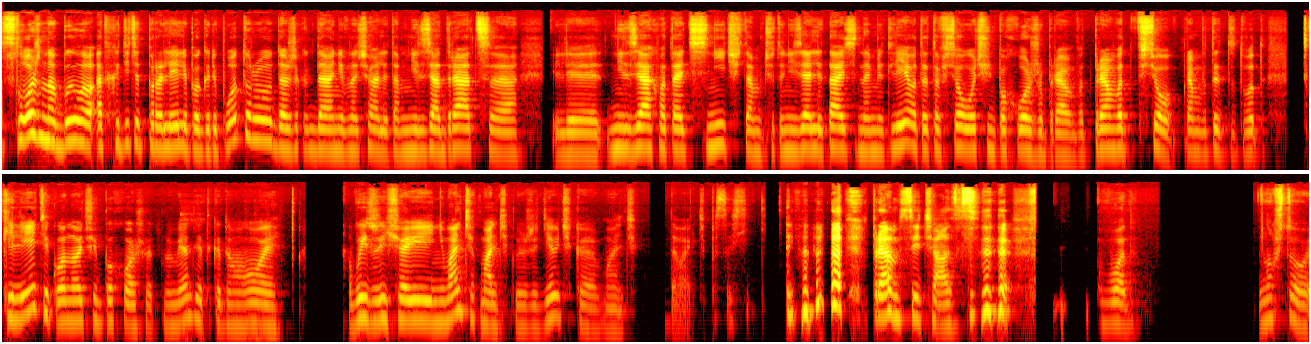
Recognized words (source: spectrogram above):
сложно было отходить от параллели по Гарри Поттеру, даже когда они в начале там нельзя драться, или нельзя хватать снич, там что-то нельзя летать на метле, вот это все очень похоже прям, вот прям вот все, прям вот этот вот скелетик, он очень похож в этот момент. Я такая думаю, ой, вы же еще и не мальчик-мальчик, вы же девочка-мальчик. Давайте пососите. Прям сейчас. Вот. Ну что,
